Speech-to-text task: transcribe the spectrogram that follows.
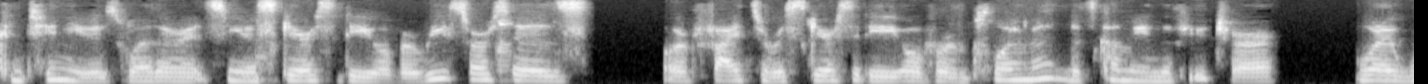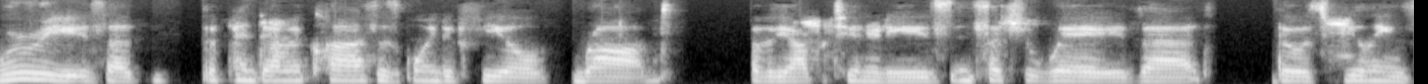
continues whether it's you know scarcity over resources or fights over scarcity over employment that's coming in the future. What I worry is that the pandemic class is going to feel robbed of the opportunities in such a way that those feelings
